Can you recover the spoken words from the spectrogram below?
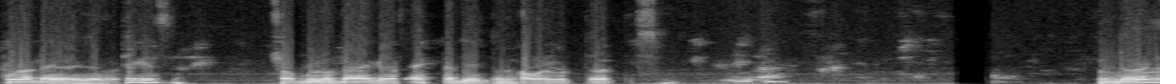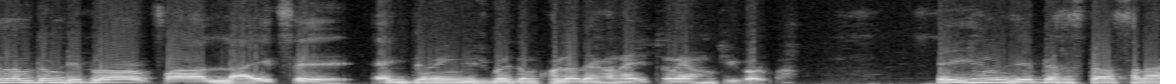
পুরোটাই হয়ে যাবে, ঠিক আছে? সবগুলো প্যারাগ্রাফ একটা দিয়ে তুমি কভার করতে পারতেছো। ধরে নিলাম তুমি ডিপ্লোমা লাইফে একজন ইংলিশ বই তুমি খোলা দেখো নাই তুমি এখন কি করবা? এইখানে যে প্যাসেজটা আছে না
